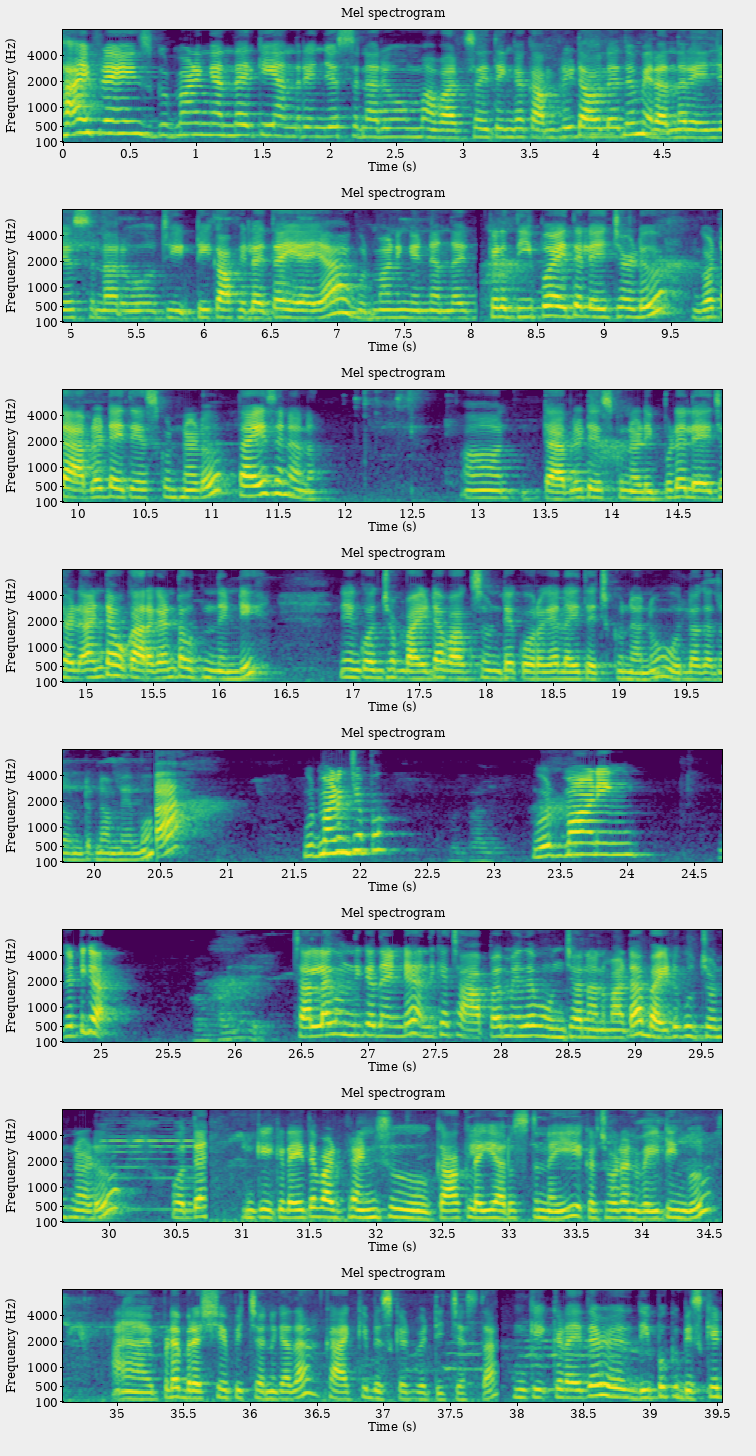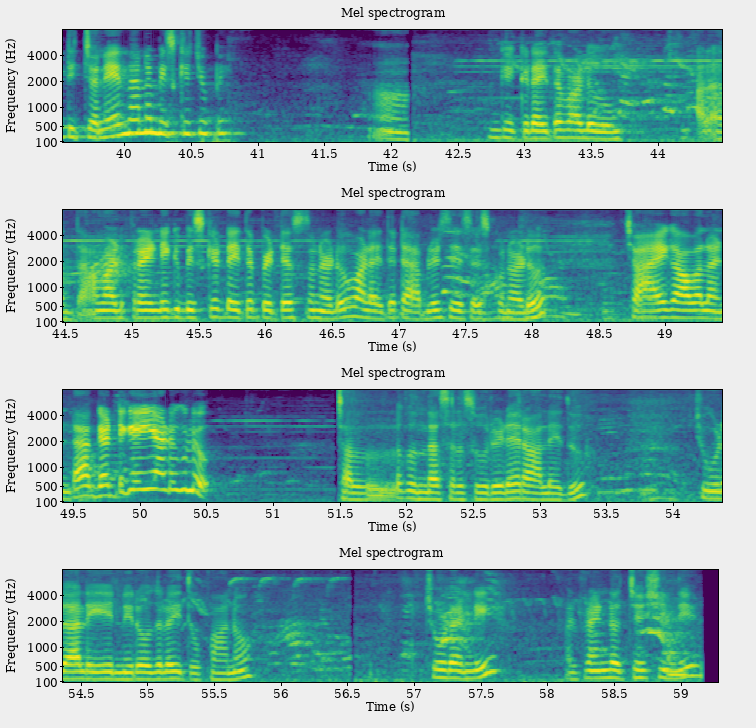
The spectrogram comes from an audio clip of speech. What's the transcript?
Hi friends good morning అందరికీ. అందరు ఏం చేస్తున్నారు? మా వర్క్స్ అయితే ఇంకా కంప్లీట్ అవ్వలేదు. మీరు అందరు ఏం చేస్తున్నారు? టీ- కాఫీలు అయితే అయ్యాయా? గుడ్ మార్నింగ్ అండి అందరికి. ఇక్కడ దీపు అయితే లేచాడు. ఇంకో టాబ్లెట్ అయితే వేసుకుంటున్నాడు. తాగేసాను టాబ్లెట్ వేసుకున్నాడు. ఇప్పుడే లేచాడు. అంటే ఒక అరగంట అవుతుందండి. నేను కొంచెం బయట వర్క్స్ ఉంటే కూరగాయలు అయితే తెచ్చుకున్నాను. ఊర్లో కదా ఉంటున్నాం మేము? గుడ్ మార్నింగ్ చెప్పు. గుడ్ మార్నింగ్ గట్టిగా. చల్లగా ఉంది కదండి అందుకే చాప మీద ఉంచాను అనమాట బయట కూర్చుంటున్నాడు. వద్ద ఇంక ఇక్కడైతే వాడి ఫ్రెండ్స్ కాకులు అయ్యి అరుస్తున్నాయి. ఇక్కడ చూడండి వెయిటింగ్. ఇప్పుడే బ్రష్ చేపించాను కదా కాకి బిస్కెట్ పెట్టిచ్చేస్తా. ఇంక ఇక్కడైతే దీపుకి బిస్కెట్ ఇచ్చాను. ఏందన్నా బిస్కెట్ చూపి? ఇంక ఇక్కడైతే వాడు వాడి ఫ్రెండ్కి బిస్కెట్ అయితే పెట్టేస్తున్నాడు. వాడైతే టాబ్లెట్స్ వేసేసుకున్నాడు. చాయ్ కావాలంట. గట్టిగా అయ్యి అడుగులు. చల్లగా ఉంది అసలు సూర్యుడే రాలేదు. చూడాలి ఎన్ని రోజులు ఈ తుఫాను. చూడండి. వాళ్ళ ఫ్రెండ్ వచ్చేసింది.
